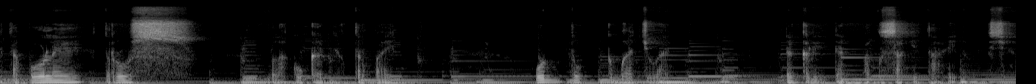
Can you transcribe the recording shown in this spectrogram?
kita boleh terus melakukan yang terbaik untuk kemajuan negeri dan bangsa kita Indonesia.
